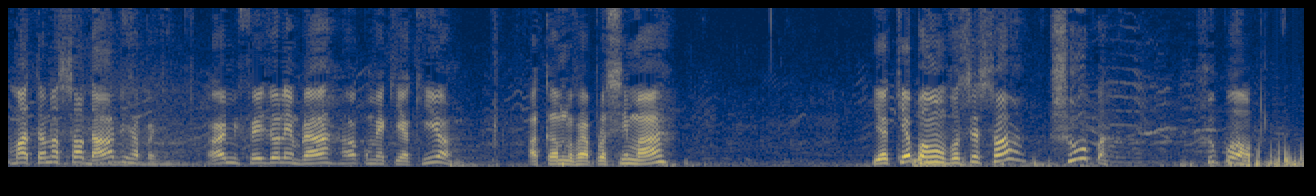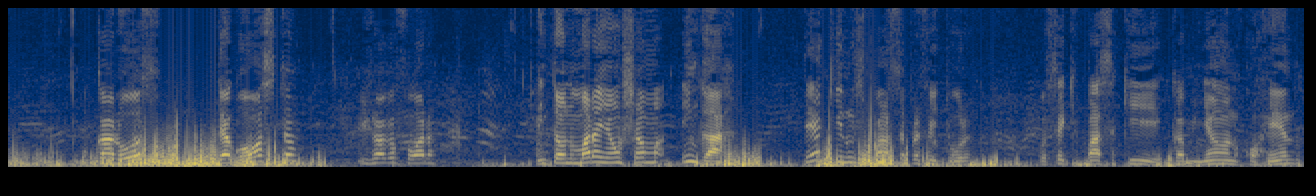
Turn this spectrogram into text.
matando a saudade, rapaz. Aí me fez eu lembrar, ó como é que é aqui, ó. A câmera vai aproximar. E aqui é bom, você só chupa. Chupa, ó. O caroço, degosta e joga fora. Então no Maranhão chama engar. Tem aqui no espaço da prefeitura. Você que passa aqui caminhando, correndo.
